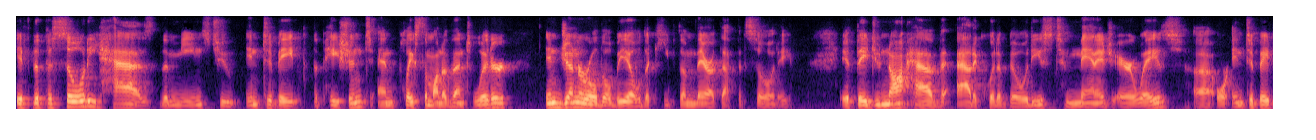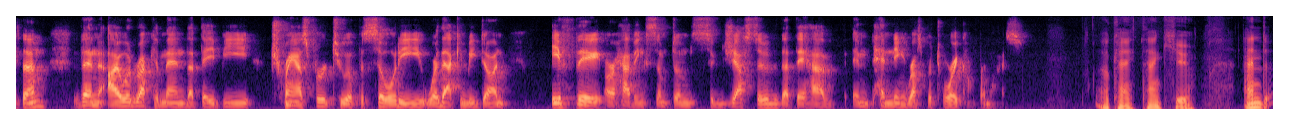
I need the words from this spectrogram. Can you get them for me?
If the facility has the means to intubate the patient and place them on a ventilator, in general, they'll be able to keep them there at that facility. If they do not have adequate abilities to manage airways uh, or intubate them, then I would recommend that they be transferred to a facility where that can be done if they are having symptoms suggestive that they have impending respiratory compromise. Okay, thank you. And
